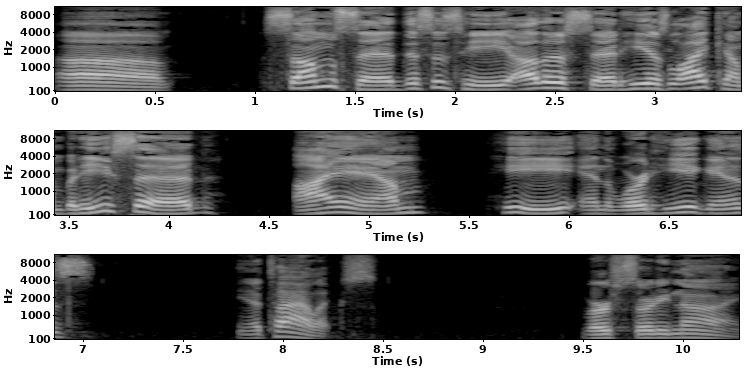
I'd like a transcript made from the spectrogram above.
Uh, some said, This is he. Others said, He is like him. But he said, I am he. And the word he again is in italics. Verse 39.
